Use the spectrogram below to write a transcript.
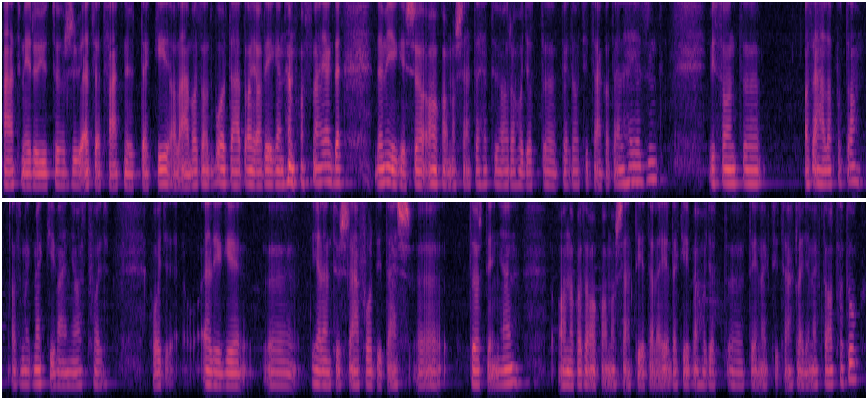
átmérőjű törzsű ecetfák nőttek ki a lábazatból, tehát olyan régen nem használják, de, de mégis alkalmassá tehető arra, hogy ott például cicákat elhelyezzünk. Viszont az állapota, az meg megkívánja azt, hogy, hogy eléggé jelentős ráfordítás történjen annak az alkalmassá tétele érdekében, hogy ott tényleg cicák legyenek tarthatók.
